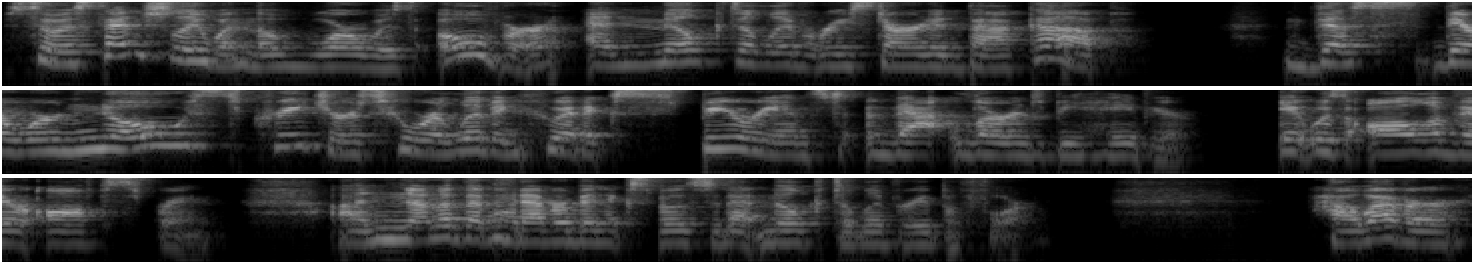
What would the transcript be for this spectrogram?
So essentially, when the war was over and milk delivery started back up, this there were no creatures who were living who had experienced that learned behavior. It was all of their offspring. Uh, none of them had ever been exposed to that milk delivery before. However,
